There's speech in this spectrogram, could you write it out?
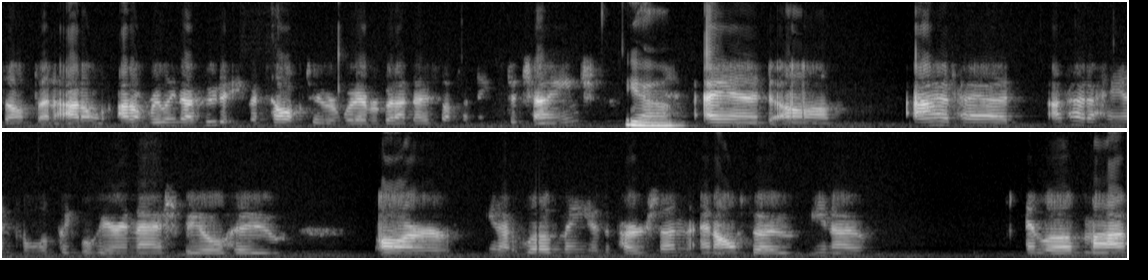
something. I don't I don't really know who to even talk to or whatever, but I know something needs to change Yeah. and um, I have had I've had a handful of people here in Nashville who are you know love me as a person and also you know and love my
